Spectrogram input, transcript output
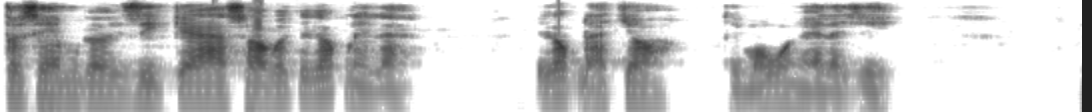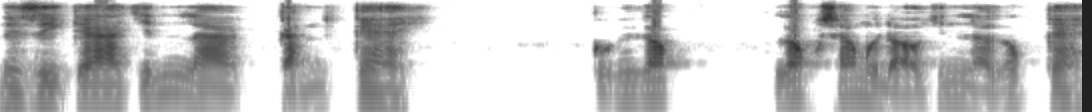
tôi xem coi zk so với cái góc này là cái góc đã cho thì mối quan hệ là gì. Thì zk chính là cạnh kề của cái góc góc 60 độ chính là góc kề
